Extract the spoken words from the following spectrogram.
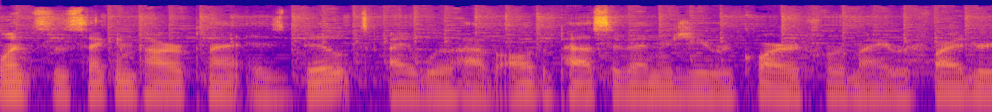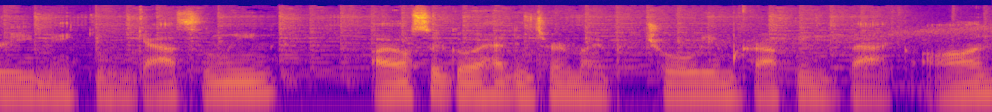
Once the second power plant is built, I will have all the passive energy required for my refinery making gasoline. I also go ahead and turn my petroleum crafting back on.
